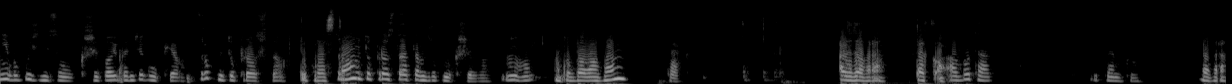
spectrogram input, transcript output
Nie, bo później są krzywo i będzie głupio. Zróbmy tu prosto. Tu prosto? Zróbmy tu prosto, a tam zróbmy krzywo. No, A tu bałagan? tak. Ale dobra, tak o, Albo tak. I ten tu. dobra.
